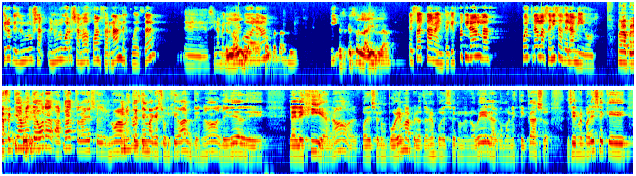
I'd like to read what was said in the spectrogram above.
creo que es en un, lugar, en un lugar llamado Juan Fernández, puede ser, eh, si no me En equivoco, León. Y- Es- eso es la isla. Exactamente, que fue a tirar las, fue a tirar las cenizas del amigo. Bueno, pero efectivamente ahora acá traes nuevamente Entonces- el tema que surgió antes, ¿no? La idea de la elegía, ¿no? Puede ser un poema, pero también puede ser una novela, como en este caso. Es decir, me parece que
